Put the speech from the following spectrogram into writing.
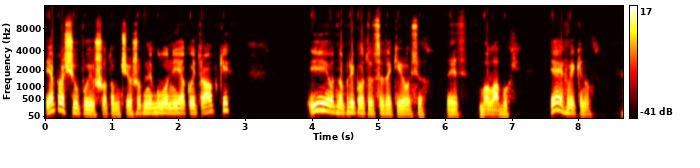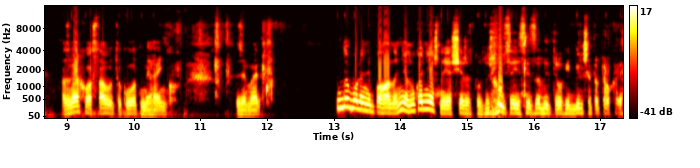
я прощупую, що там, чи щоб не було ніякої травки. І от, наприклад, оце такі ось дивіться, балабухи. Я їх викинув. А зверху оставив таку от м'ягеньку земельку. Ну, доволі непогано. Ні, ну звісно, я ще раз повторюся, якщо садити трохи більше, то трохи,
